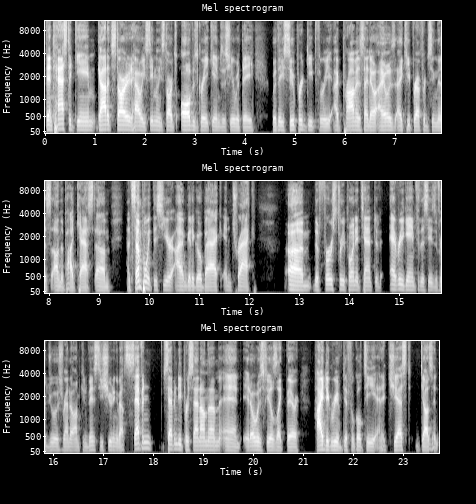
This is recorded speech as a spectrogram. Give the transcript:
Fantastic game. Got it started how he seemingly starts all of his great games this year with a with a super deep three. I promise. I know I always I keep referencing this on the podcast. Um, at some point this year, I'm going to go back and track um, the first three point attempt of every game for the season for Julius Randle. I'm convinced he's shooting about seven, 70% on them. And it always feels like they're high degree of difficulty and it just doesn't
